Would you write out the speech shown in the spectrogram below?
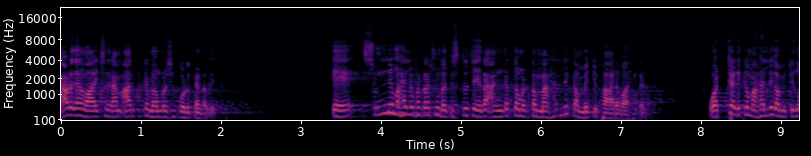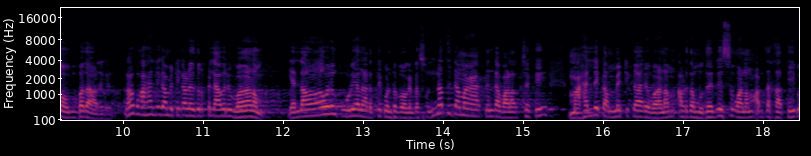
അവിടെ ഞാൻ വായിച്ചു തരാം ആർക്കൊക്കെ മെമ്പർഷിപ്പ് കൊടുക്കേണ്ടത്? എ സുന്നി മഹല്ല് ഫെഡറേഷൻ രജിസ്റ്റർ ചെയ്ത അംഗത്വമെടുത്ത മഹല്ല് കമ്മിറ്റി ഭാരവാഹികൾ. ഒറ്റയടിക്ക് മഹല്ല് കമ്മിറ്റിന്ന് ഒമ്പത് ആളുകൾ. നമുക്ക് മഹല്ല് കമ്മിറ്റിക്കാരുടെ എതിർപ്പിൽ അവർ വേണം. എല്ലാവരും കൂടിയാൽ നടത്തിക്കൊണ്ടു പോകേണ്ട. സുന്നത്ത് ജമാഅത്തിന്റെ വളർച്ചയ്ക്ക് മഹല്ല് കമ്മിറ്റിക്കാർ വേണം. അവിടുത്തെ മുദരിസ് വേണം. അവിടുത്തെ ഖത്തീബ്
